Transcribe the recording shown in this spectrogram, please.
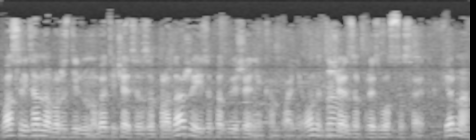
Вас Александр разделено. Вы отвечаете за продажи и за продвижение компании. Он отвечает за производство сайта, верно?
